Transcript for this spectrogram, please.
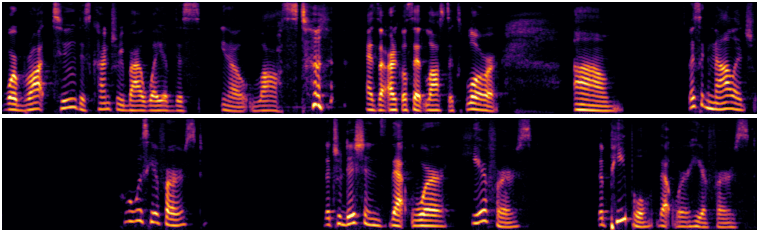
were brought to this country by way of this, you know, lost, as the article said, lost explorer. Um, let's acknowledge who was here first, the traditions that were here first, the people that were here first,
